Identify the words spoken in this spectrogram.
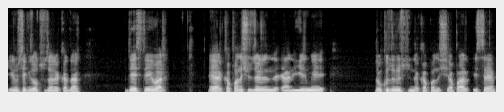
28-30'lara kadar desteği var. Eğer kapanış üzerinde yani 29'un üstünde kapanış yapar ise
